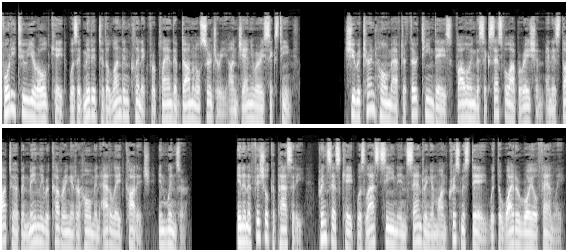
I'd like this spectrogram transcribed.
42-year-old Kate was admitted to the London clinic for planned abdominal surgery on January 16. She returned home after 13 days following the successful operation and is thought to have been mainly recovering at her home in Adelaide Cottage, in Windsor. In an official capacity, Princess Kate was last seen in Sandringham on Christmas Day with the wider royal family.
